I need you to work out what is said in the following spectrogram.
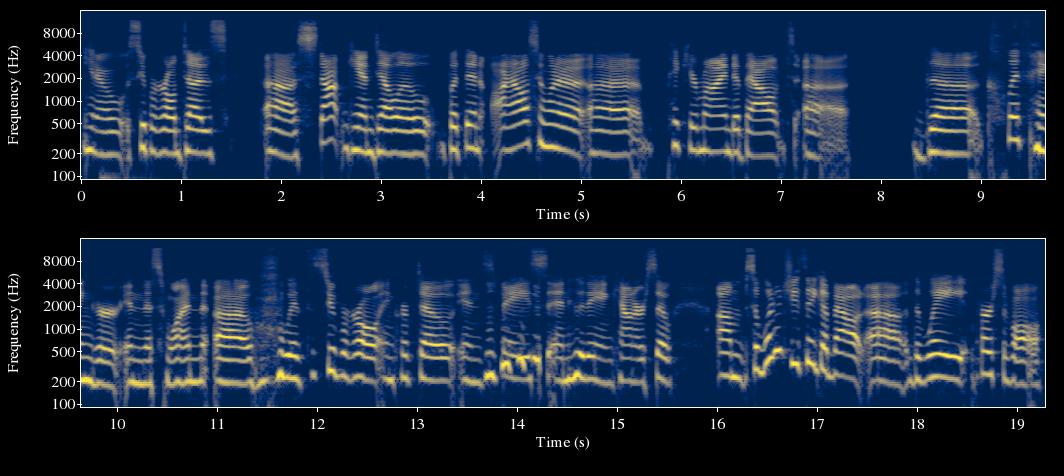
you know Supergirl does uh, stop Gandello, but then I also want to uh, pick your mind about uh, the cliffhanger in this one uh, with Supergirl and Krypto in space and who they encounter. So, um, so what did you think about uh, the way? First of all,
